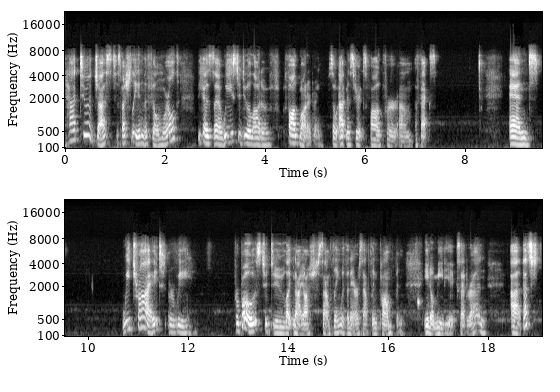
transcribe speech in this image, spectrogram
had to adjust, especially in the film world, because uh, we used to do a lot of fog monitoring, so atmospheric fog for um, effects. And we tried, or we proposed to do like NIOSH sampling with an air sampling pump and you know media, etc. And uh, that's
